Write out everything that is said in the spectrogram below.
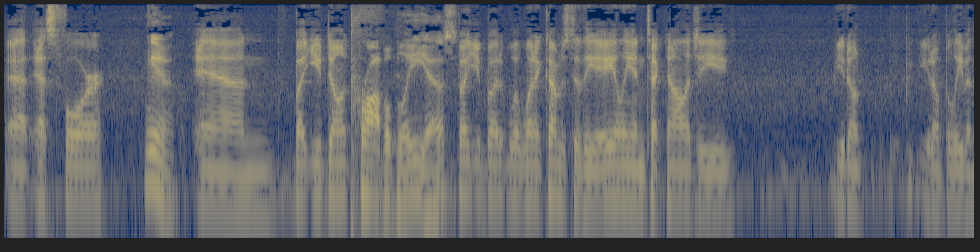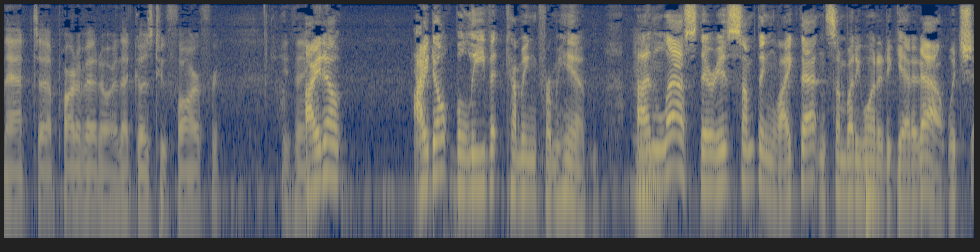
at S4, Yeah, and but you don't probably yes. But you, but when it comes to the alien technology, you don't you don't believe in that uh, part of it, or that goes too far for you think? I don't. I don't believe it coming from him, unless there is something like that and somebody wanted to get it out, which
